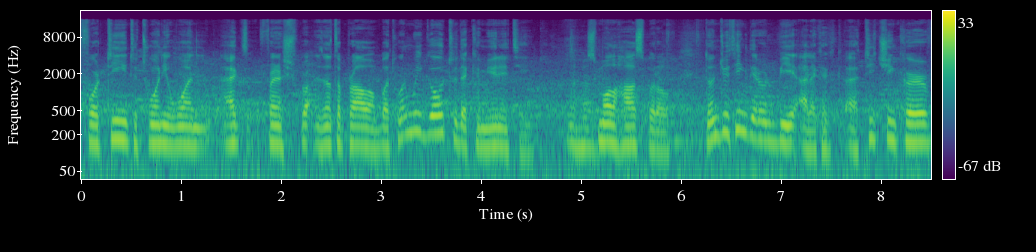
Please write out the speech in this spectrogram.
14 to 21 French is not a problem, but when we go to the community, small hospital, don't you think there would be a, like a, a teaching curve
